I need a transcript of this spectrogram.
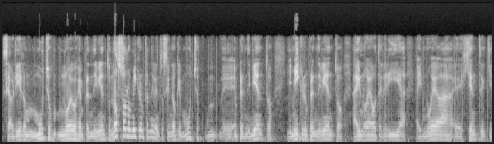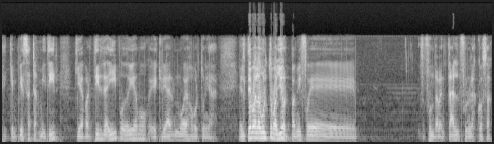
se abrieron muchos nuevos emprendimientos, no solo microemprendimientos, sino que muchos mm, eh, emprendimientos y microemprendimientos, hay nueva hotelería, hay nueva eh, gente que, empieza a transmitir que a partir de ahí podríamos eh, crear nuevas oportunidades. El tema del adulto mayor para mí fue fundamental, fueron las cosas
